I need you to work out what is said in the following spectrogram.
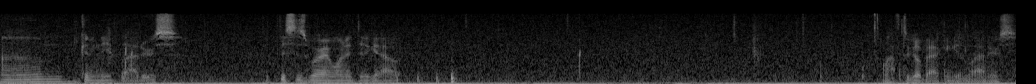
I'm gonna need ladders. But this is where I want to dig out. Have to go back and get ladders.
